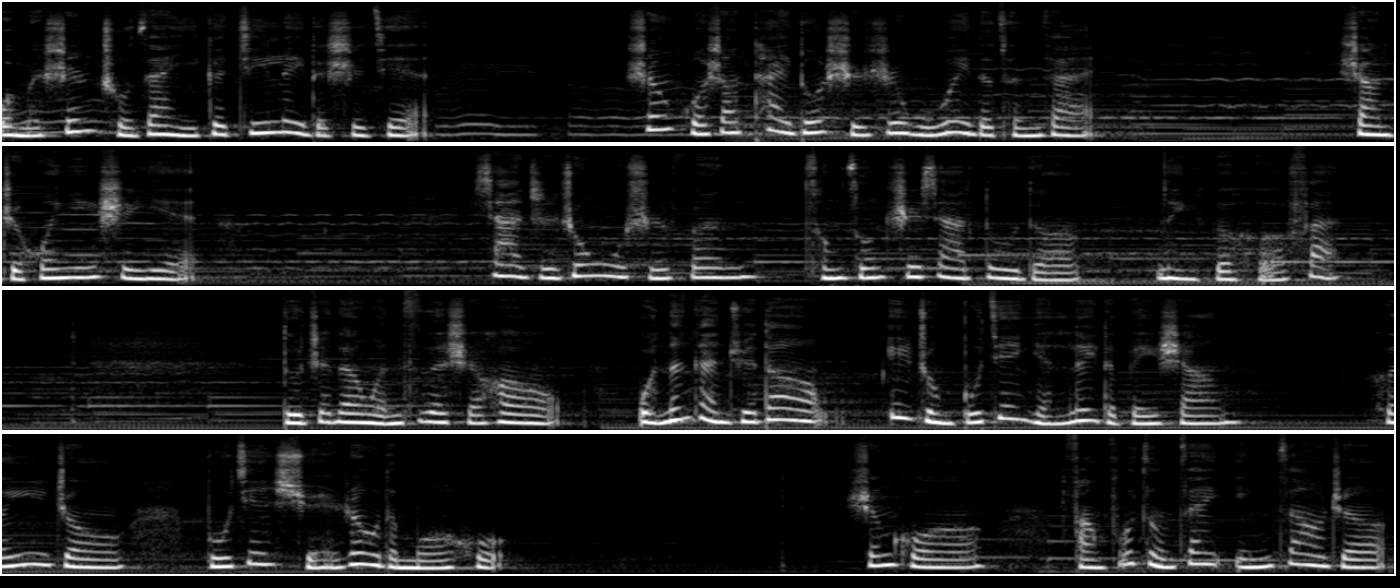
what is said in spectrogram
我们身处在一个鸡肋的世界，生活上太多食之无味的存在。上至婚姻事业，下至中午时分匆匆吃下肚的那个盒饭。”读这段文字的时候，我能感觉到一种不见眼泪的悲伤，和一种不见血肉的模糊。生活仿佛总在营造着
